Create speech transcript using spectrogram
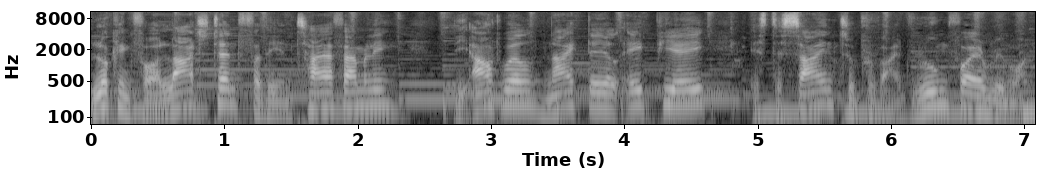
Looking for a large tent for the entire family? The Outwell Knightdale 8PA is designed to provide room for everyone.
